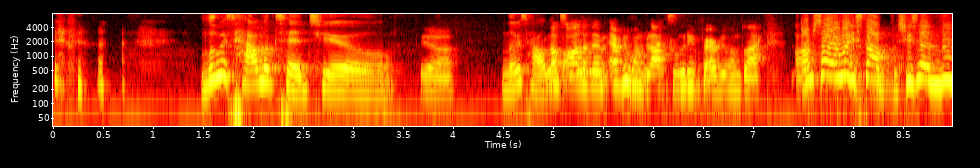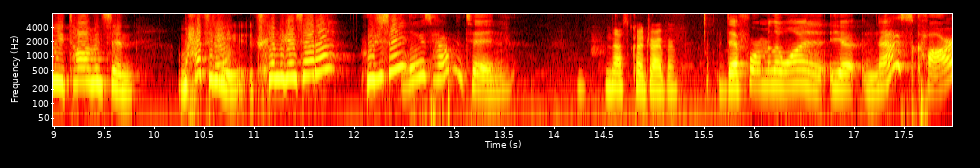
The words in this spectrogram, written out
Lewis Hamilton too. Yeah. Lewis Hamilton. Love all of them. Everyone black. Rooting for everyone black. I'm sorry. Wait, stop. She said Louis Tomlinson. Mahatri. Come again, Sarah? Who'd you say? Lewis Hamilton, NASCAR driver. the Formula One, yeah, NASCAR,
